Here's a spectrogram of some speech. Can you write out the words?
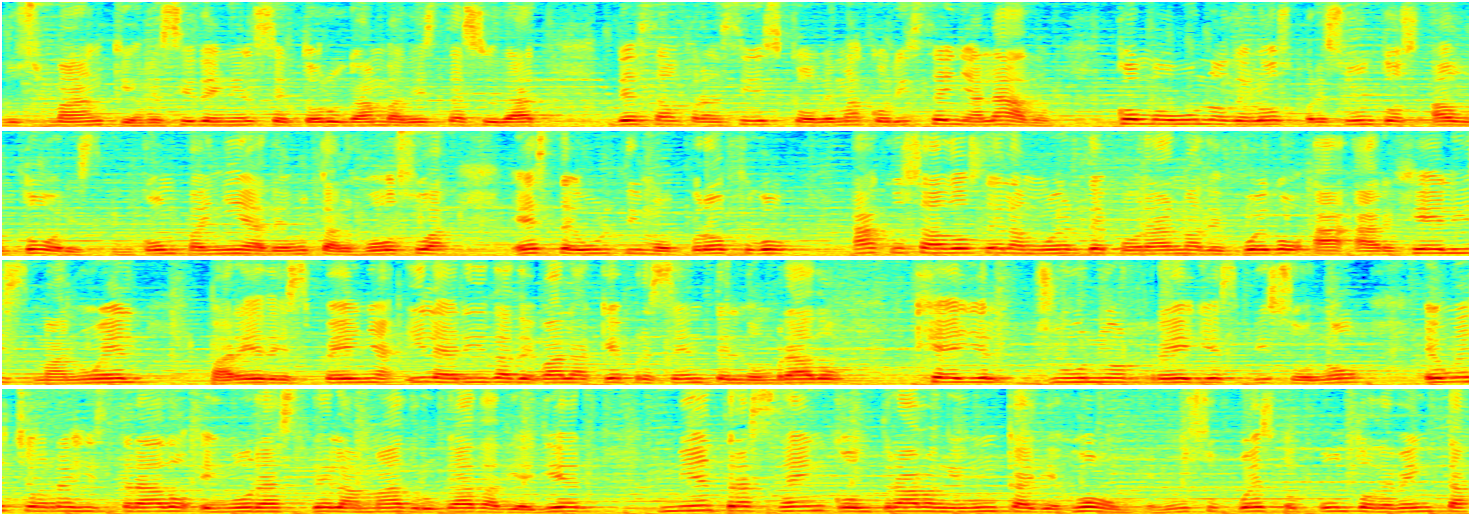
Guzmán, quien reside en el sector Ugamba de esta ciudad de San Francisco de Macorís, señalado como uno de los presuntos autores en compañía de un tal Joshua, este último prófugo, acusados de la muerte por arma de fuego a Argelis Manuel Paredes Peña y la herida de bala que presenta el nombrado Keyel Junior Reyes Bisonó en un hecho registrado en horas de la madrugada de ayer mientras se encontraban en un callejón, en un supuesto punto de venta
